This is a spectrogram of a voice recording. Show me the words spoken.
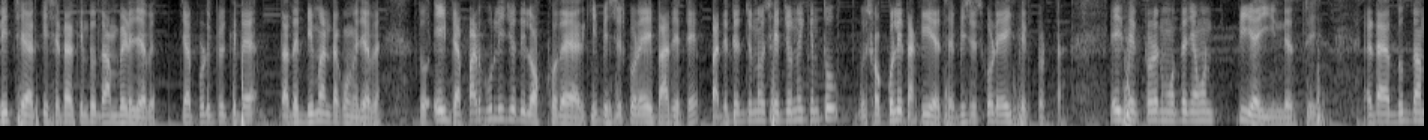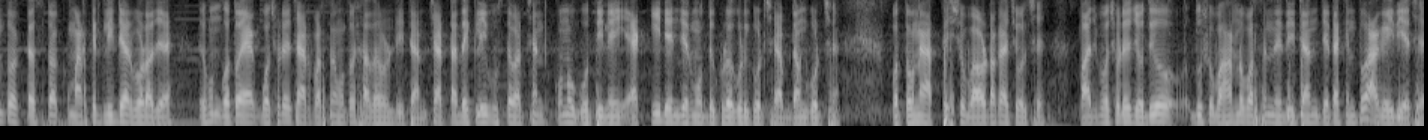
দিচ্ছে আর কি, সেটার কিন্তু দাম বেড়ে যাবে। যার পরিপ্রেক্ষিতে তাদের ডিমান্ডটা কমে যাবে। তো এই ব্যাপারগুলি যদি লক্ষ্য দেয় আর কি, বিশেষ করে এই বাজেটে বাজেটের জন্য সেই জন্যই কিন্তু সকলেই তাকিয়ে আছে, বিশেষ করে এই সেক্টরটা এই সেক্টরের মধ্যে যেমন পিআই ইন্ডাস্ট্রি এটা দুর্দান্ত একটা স্টক মার্কেট লিডার বলা যায়। দেখুন, গত এক বছরে চার পার্সেন্ট মতো সাধারণ রিটার্ন চারটা দেখলেই বুঝতে পারছেন, কোনো গতি নেই, একই রেঞ্জের মধ্যে ঘোরাঘুরি করছে আপ ডাউন করছে। বর্তমানে আটত্রিশশো বারো টাকায় চলছে। পাঁচ বছরে যদিও দুশো বাহান্ন পার্সেন্টের রিটার্ন যেটা কিন্তু আগেই দিয়েছে।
